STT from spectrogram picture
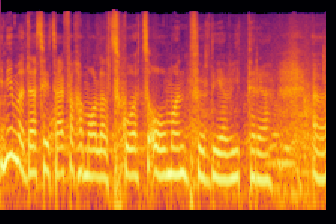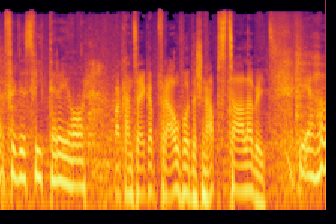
ich nehme das jetzt einfach einmal als gutes Omen für, die weitere, für das weitere Jahr. Man kann sagen, die Frau von der Schnapszahl ein Ja,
